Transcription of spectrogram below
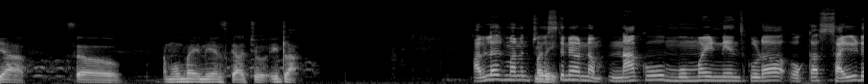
యా. సో ముంబై ఇండియన్స్ కావచ్చు ఇట్లా. అభిలాష్ మనం చూస్తూనే ఉన్నాం. నాకు ముంబై ఇండియన్స్ కూడా ఒక సైడ్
